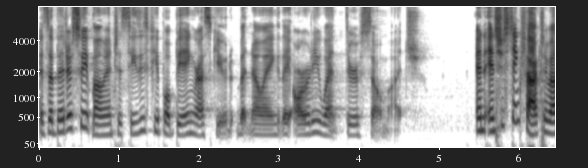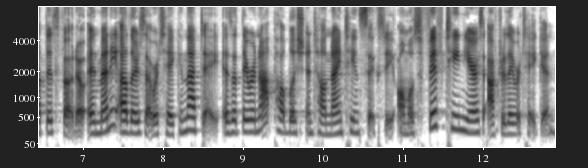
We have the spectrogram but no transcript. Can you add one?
It's a bittersweet moment to see these people being rescued, but knowing they already went through so much. An interesting fact about this photo and many others that were taken that day is that they were not published until 1960, almost 15 years after they were taken.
